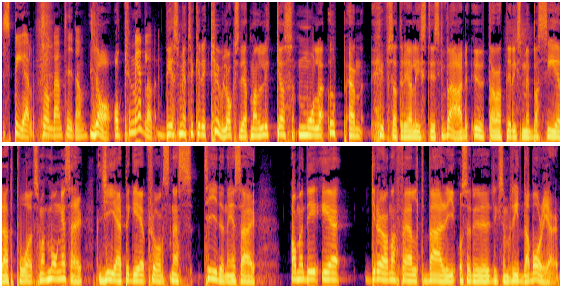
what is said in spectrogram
spel från den tiden Ja, och förmedlade. det som jag tycker är kul också är att man lyckas måla upp en hyfsat realistisk värld utan att det liksom är baserat på, som att många så här, JRPG från SNES-tiden är så här, ja men det är gröna fält, berg och sen är det liksom riddarborgar.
